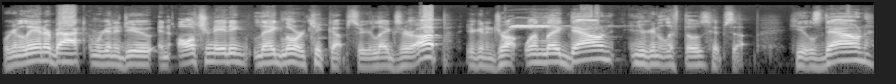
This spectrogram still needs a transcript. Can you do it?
We're gonna lay on our back and we're gonna do an alternating leg lower kick up. So your legs are up, you're gonna drop one leg down and you're gonna lift those hips up. Heels down,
